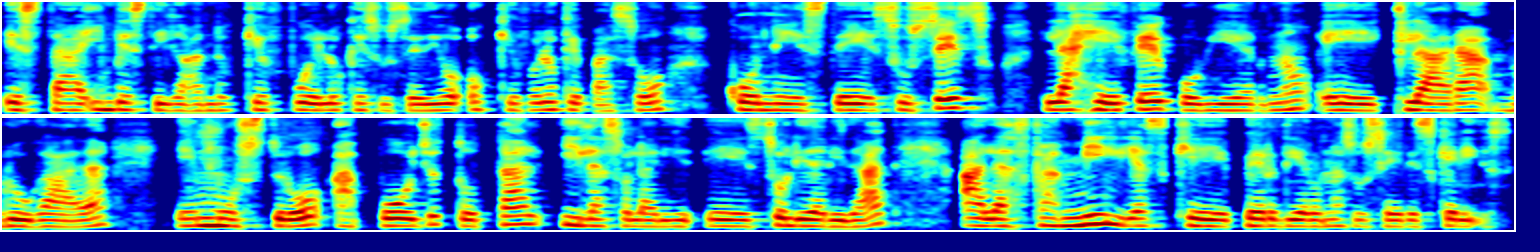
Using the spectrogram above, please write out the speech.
está investigando qué fue lo que sucedió o qué fue lo que pasó con este suceso. La jefe de gobierno, Clara Brugada, eh, mostró apoyo total y la eh, solidaridad a las familias que perdieron a sus seres queridos.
